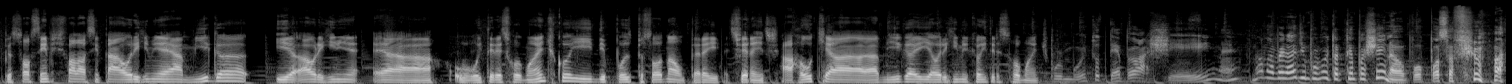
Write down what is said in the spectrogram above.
o pessoal sempre fala assim, tá, a Orihime é amiga. E a Orihime é a- o, o interesse romântico e depois o pessoal, não, peraí, é diferente. A Hulk é a amiga e a Orihime que é o interesse romântico. Por muito tempo eu achei, né? Não, na verdade, por muito tempo eu achei não. Eu posso afirmar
